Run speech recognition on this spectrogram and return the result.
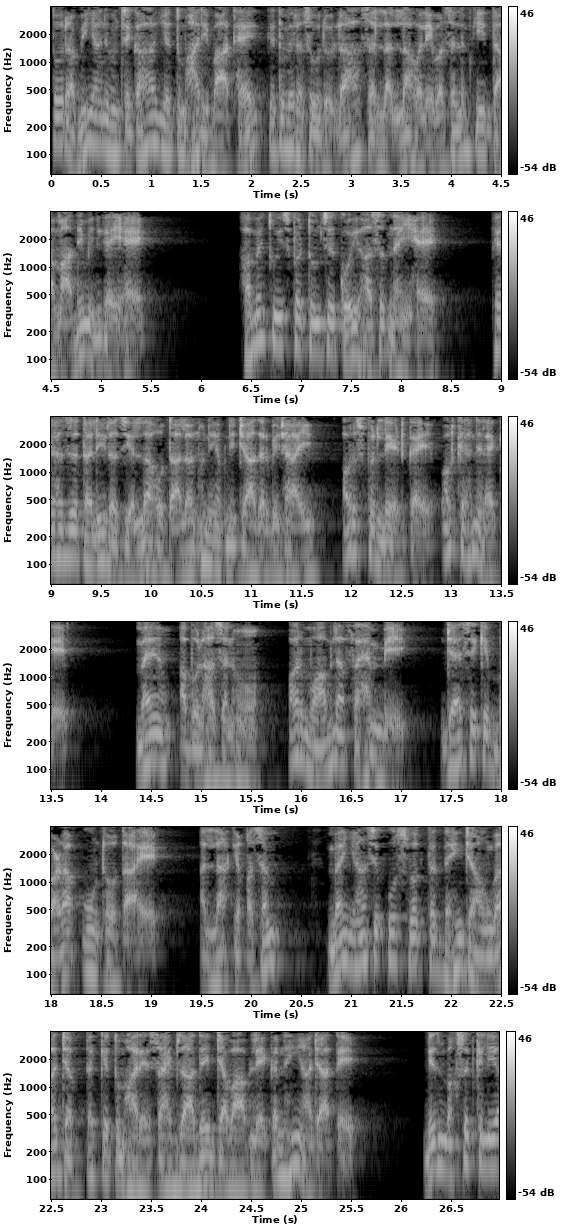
تو ربیہ نے ان سے کہا، یہ تمہاری بات ہے کہ تمہیں رسول اللہ صلی اللہ علیہ وسلم کی دامادی مل گئی ہے۔ ہمیں تو اس پر تم سے کوئی حسد نہیں ہے۔ پھر حضرت علی رضی اللہ تعالیٰ نے اپنی چادر بچھائی اور اس پر لیٹ گئے اور کہنے لگے، میں ابو الحسن ہوں اور معاملہ فہم بھی، جیسے کہ بڑا اونٹ ہوتا ہے۔ اللہ کی قسم، میں یہاں سے اس وقت تک نہیں جاؤں گا جب تک کہ تمہارے صاحبزادے جواب لے کر نہیں آ جاتے۔ جس مقصد کے لیے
